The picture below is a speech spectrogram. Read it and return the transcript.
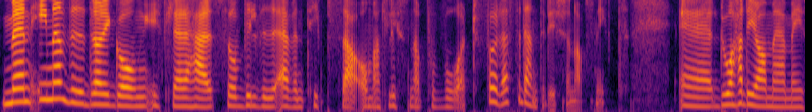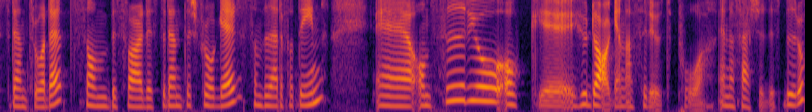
Men innan vi drar igång ytterligare här så vill vi även tipsa om att lyssna på vårt förra studentedition avsnitt. Eh, då hade jag med mig studentrådet som besvarade studenters frågor som vi hade fått in eh, om Sirio och eh, hur dagarna ser ut på en affärssidesbyrå.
